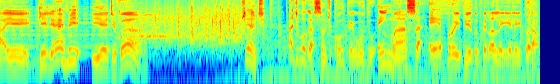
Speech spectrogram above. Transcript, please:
Tá aí Guilherme e Edivan. Gente, a divulgação de conteúdo em massa é proibido pela lei eleitoral.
